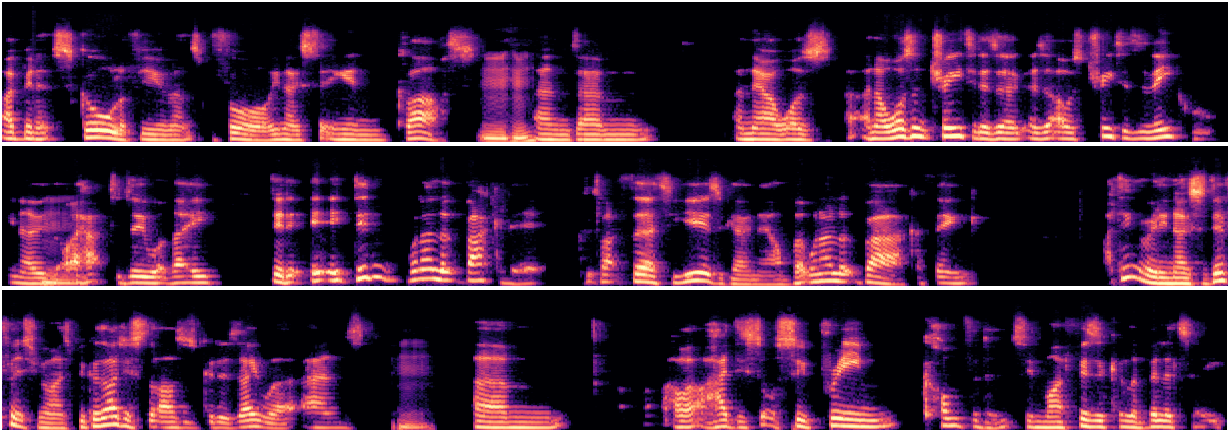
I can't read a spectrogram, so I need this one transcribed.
I've been at school a few months before, you know, sitting in class, mm-hmm. and um, and there I was, and I wasn't treated as a as a, I was treated as an equal. You know, mm. I had to do what they did. It, it, it didn't. When I look back at it, because it's like 30 years ago now. But when I look back, I think I didn't really notice the difference, to be honest, because I just thought I was as good as they were, and mm. um, I, I had this sort of supreme confidence in my physical ability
